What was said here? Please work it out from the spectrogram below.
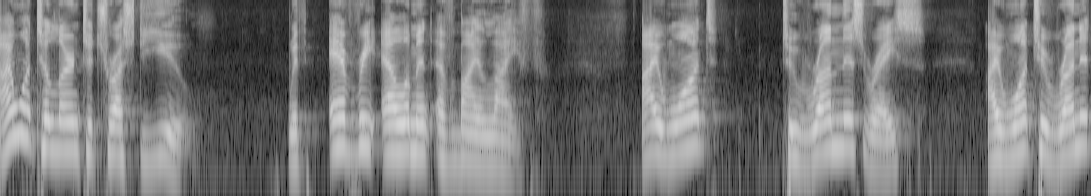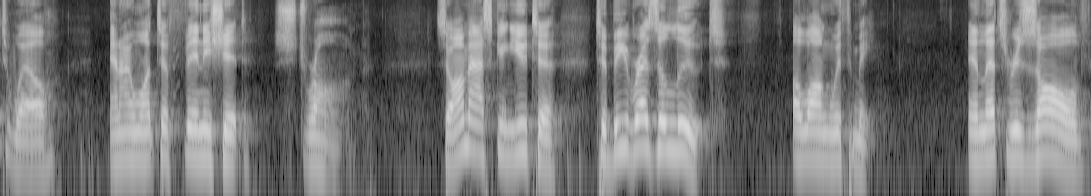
I want to learn to trust you with every element of my life. I want to run this race. I want to run it well, and I want to finish it strong. So I'm asking you to, to be resolute along with me. And let's resolve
